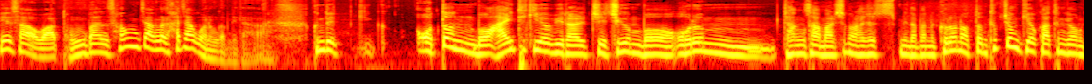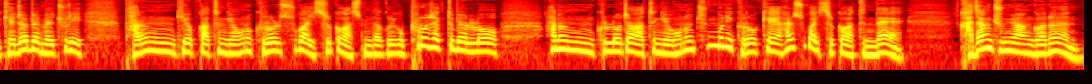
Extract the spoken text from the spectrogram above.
회사와 동반 성장을 하자고 하는 겁니다. 근데 어떤 뭐 IT 기업이랄지 지금 뭐 얼음 장사 말씀을 하셨습니다만 그런 어떤 특정 기업 같은 경우는 계절별 매출이 다른 기업 같은 경우는 그럴 수가 있을 것 같습니다. 그리고 프로젝트별로 하는 근로자 같은 경우는 충분히 그렇게 할 수가 있을 것 같은데 가장 중요한 거는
